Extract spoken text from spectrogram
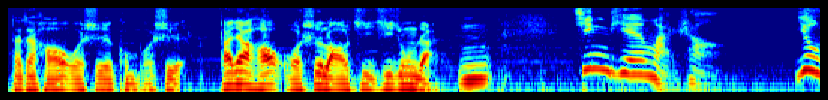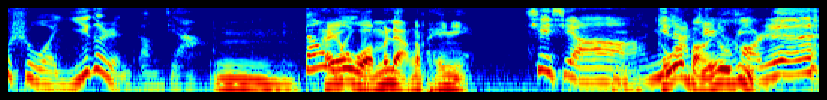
大家好，我是孔博士。大家好，我是老纪纪中展。嗯，今天晚上又是我一个人当家，嗯，当还有我们两个陪你。谢谢啊，嗯你俩真好人。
